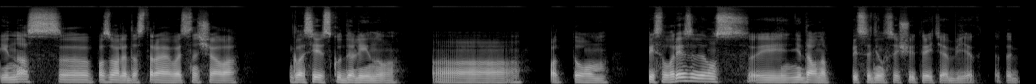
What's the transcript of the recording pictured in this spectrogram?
и нас э, позвали достраивать сначала Гласеевскую долину, э, потом Crystal Residence, и недавно присоединился еще и третий объект, это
